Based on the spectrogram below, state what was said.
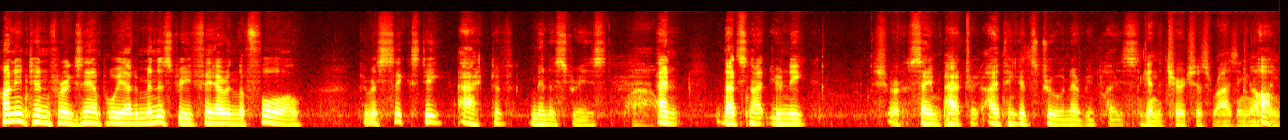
Huntington, for example, we had a ministry fair in the fall There are 60 active ministries. And that's not unique, Sure. St. Patrick. I think it's true in every place. Again, the church is rising up Oh, and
